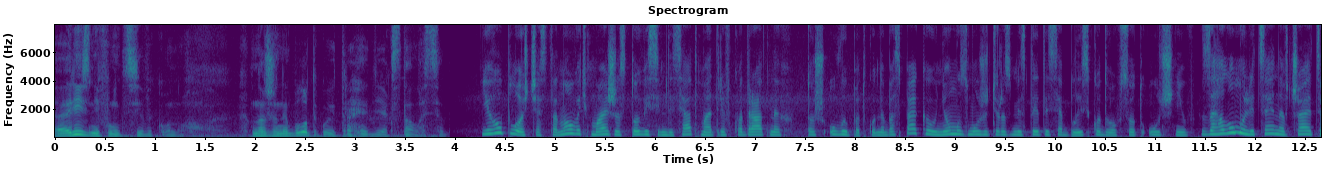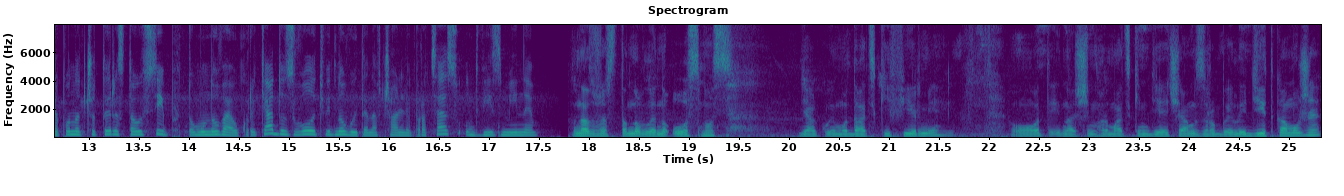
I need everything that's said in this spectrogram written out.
е, різні функції виконував. У нас же не було такої трагедії, як сталося. Його площа становить майже 180 метрів квадратних. Тож у випадку небезпеки у ньому зможуть розміститися близько 200 учнів. Загалом у ліцеї навчається понад 400 осіб, тому нове укриття дозволить відновити навчальний процес у дві зміни. У нас вже встановлено осмос. Дякуємо датській фірмі. От, і нашим громадським діячам зробили діткам уже.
